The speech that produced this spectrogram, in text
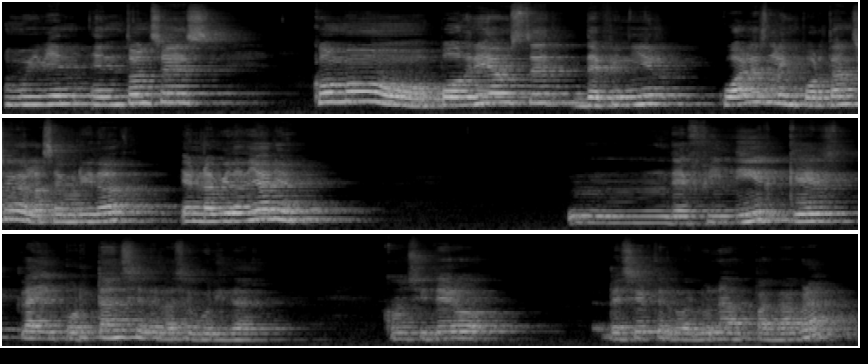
Muy bien, entonces, ¿cómo podría usted definir cuál es la importancia de la seguridad en la vida diaria? Mm, definir qué es la importancia de la seguridad. Considero decírtelo en una palabra.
